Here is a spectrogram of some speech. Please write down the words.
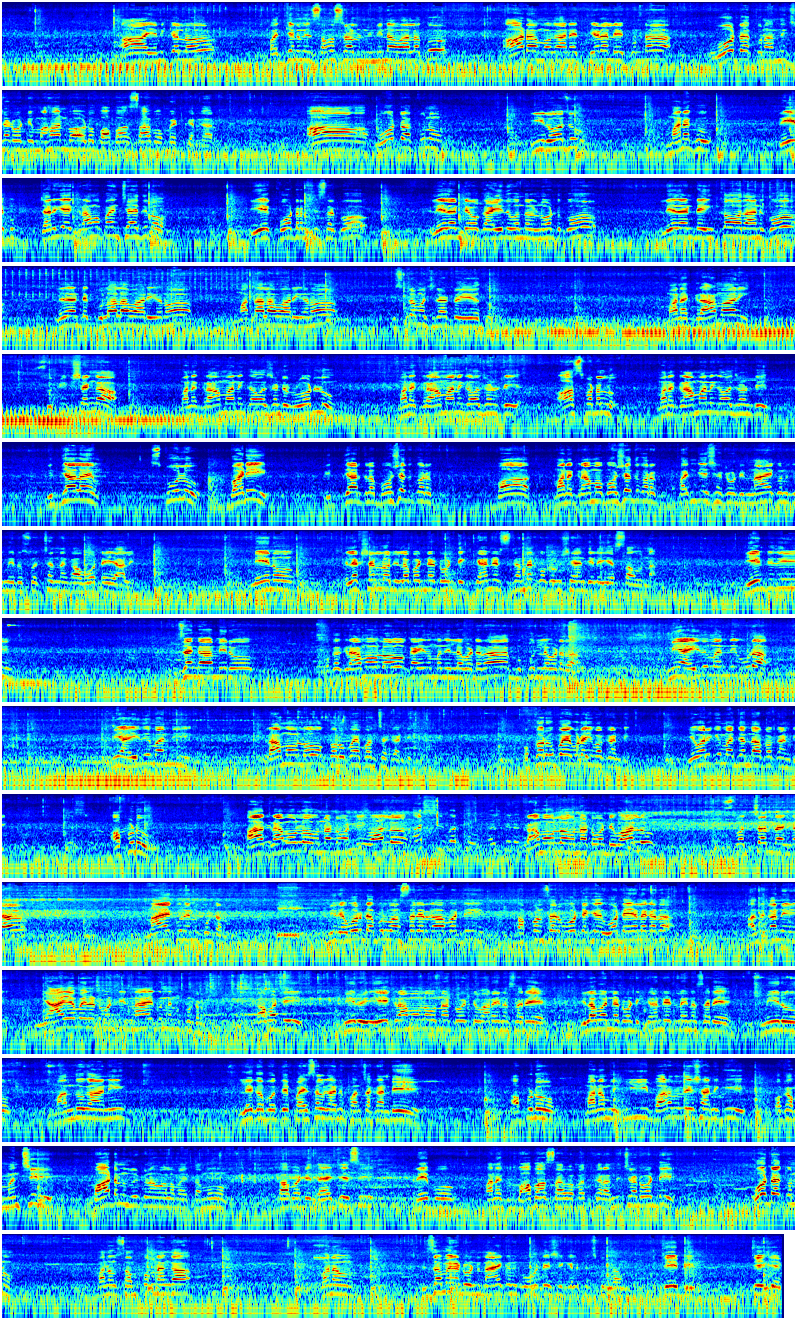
ఆ ఎన్నికల్లో పద్దెనిమిది సంవత్సరాలు నిండిన వాళ్ళకు ఆడ మగ అనే తేడా లేకుండా ఓటు హక్కును అందించినటువంటి మహానుభావుడు బాబాసాహెబ్ అంబేద్కర్ గారు. ఆ ఓటు హక్కును ఈరోజు మనకు రేపు జరిగే గ్రామ పంచాయతీలో ఏ కోటర్ సీసకో లేదంటే ఒక ఐదు వందల నోటుకో లేదంటే ఇంకో దానికో లేదంటే కులాల వారిగానో మతాల వారిగానో ఇష్టం వచ్చినట్టు వేయొద్దు. మన గ్రామాన్ని సుభిక్షంగా మన గ్రామానికి కావాల్సిన రోడ్లు మన గ్రామానికి కావాల్సినటువంటి హాస్పిటళ్ళు మన గ్రామానికి కావాల్సినటువంటి విద్యాలయం స్కూలు బడి విద్యార్థుల భవిష్యత్తు కొరకు బా మన గ్రామ భవిష్యత్తు కొరకు పనిచేసేటువంటి నాయకునికి మీరు స్వచ్ఛందంగా ఓటేయాలి. నేను ఎలక్షన్లో నిలబడినటువంటి క్యాండిడేట్స్కి అందరికీ ఒక విషయాన్ని తెలియజేస్తా ఉన్నా. ఏంటిది? నిజంగా మీరు ఒక గ్రామంలో ఒక ఐదు మంది నిలబడరా ముగ్గురు నిలబడరా? మీ ఐదు మంది కూడా మీ ఐదు మంది గ్రామంలో ఒక్క రూపాయి పంచకండి. ఒక్క రూపాయి కూడా ఇవ్వకండి. ఎవరికి మద్యం దాపకండి? అప్పుడు ఆ గ్రామంలో ఉన్నటువంటి వాళ్ళు గ్రామంలో ఉన్నటువంటి వాళ్ళు స్వచ్ఛందంగా నాయకుని ఎన్నుకుంటారు. మీరు ఎవరు డబ్బులు వస్తలేరు కాబట్టి తప్పనిసరి ఓటే ఓటేయాలి కదా. అందుకని న్యాయమైనటువంటి నాయకుని ఎన్నుకుంటారు. కాబట్టి మీరు ఏ గ్రామంలో ఉన్నటువంటి వారైనా సరే నిలబడినటువంటి క్యాండిడేట్లు అయినా సరే మీరు మందు కానీ లేకపోతే పైసలు కానీ పంచకండి. అప్పుడు మనం ఈ భారతదేశానికి ఒక మంచి బాటను చూపిన వాళ్ళమవుతాము కాబట్టి దయచేసి రేపు మనకు బాబాసాహెబ్ అంబేద్కర్ అందించినటువంటి ఓటక్కును మనం సంపూర్ణంగా మనం నిజమైనటువంటి నాయకునికి ఓటేసి గెలిపించుకుందాం. జై భీమ్. జై జై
